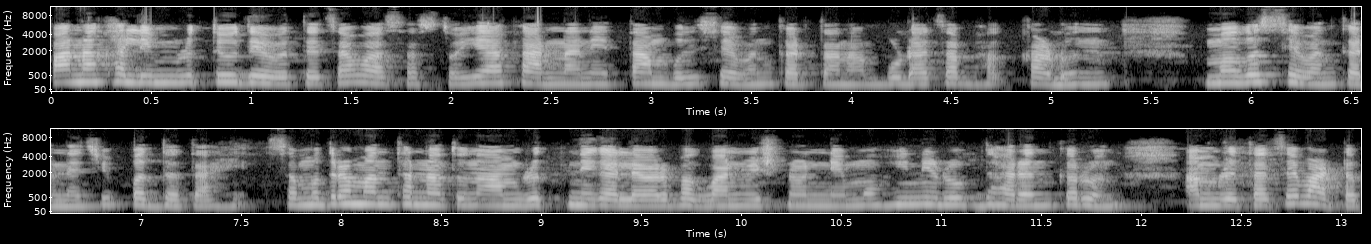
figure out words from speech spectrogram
पानाखाली मृत्यू देवतेचा वास असतो. या कारणाने तांबूल सेवन करताना बुडाचा भाग काढून मगच सेवन करण्याची पद्धत आहे. समुद्र मंथनातून अमृत निघाल्यावर भगवान विष्णूंनी मोहिनी रूप धारण करून अमृताचे वाटप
